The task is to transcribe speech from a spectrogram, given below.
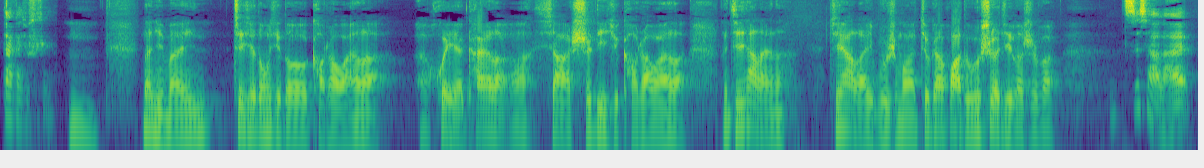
大概就是这样。嗯，那你们这些东西都考察完了，呃，会也开了啊，下实地去考察完了，那接下来呢？接下来一步什么？就该画图设计了，是吧？接下来，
